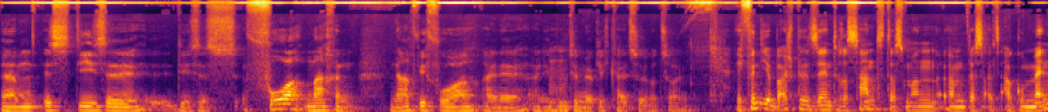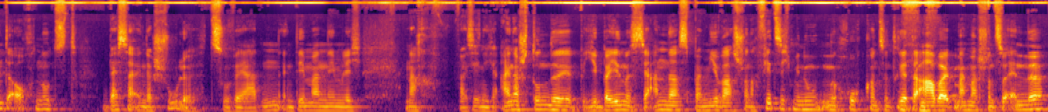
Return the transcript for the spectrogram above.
ähm, ist diese, dieses Vormachen nach wie vor eine, eine mhm. gute Möglichkeit zu überzeugen. Ich finde Ihr Beispiel sehr interessant, dass man ähm, das als Argument auch nutzt, besser in der Schule zu werden, indem man nämlich nach weiß ich nicht, einer Stunde, bei jedem ist es ja anders. Bei mir war es schon nach 40 Minuten hochkonzentrierte Arbeit, manchmal schon zu Ende.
